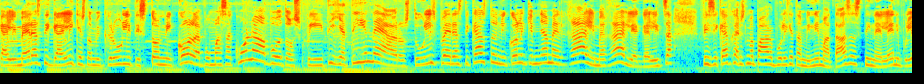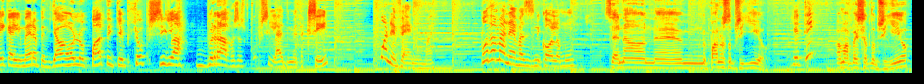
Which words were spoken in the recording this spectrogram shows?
Καλημέρα στην Καλή και στο μικρούλι της, τον Νικόλα που μας ακούνε από το σπίτι γιατί είναι αρρωστούλης. Περαστικά στον Νικόλα και μια μεγάλη, μεγάλη αγκαλίτσα. Φυσικά ευχαριστούμε πάρα πολύ για τα μηνύματά σας. Στην Ελένη που λέει Καλημέρα, παιδιά, όλο πάτε και πιο ψηλά. Μπράβο σας, πού ψηλά εντωμεταξύ; Πού ανεβαίνουμε; Πού θα με ανέβαζες, Νικόλα μου; Σε έναν. ε, πάνω στο ψυγείο. Γιατί; Άμα πέσεις από το ψυγείο,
